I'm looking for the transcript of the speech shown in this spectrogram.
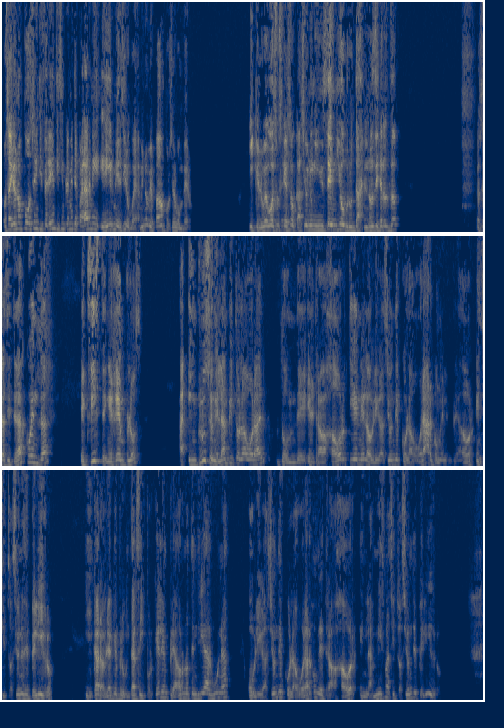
O sea, yo no puedo ser indiferente y simplemente pararme e irme y decir, bueno, a mí no me pagan por ser bombero. Y que luego eso, eso ocasione un incendio brutal, ¿no es cierto? O sea, si te das cuenta, existen ejemplos, incluso en el ámbito laboral, donde el trabajador tiene la obligación de colaborar con el empleador en situaciones de peligro. Y claro, habría que preguntarse, ¿y por qué el empleador no tendría alguna obligación de colaborar con el trabajador en la misma situación de peligro.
